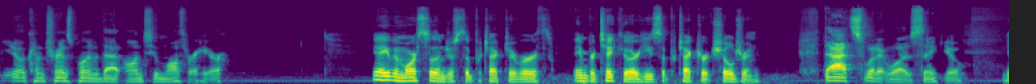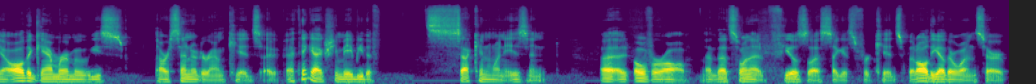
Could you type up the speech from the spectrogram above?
you know kind of transplanted that onto mothra here Yeah, even more so than just the protector of Earth. In particular, he's the protector of children. that's what it was thank you Yeah, all the Gamera movies are centered around kids. I, I think actually maybe the second one isn't uh, overall. That's the one that feels less like it's for kids, but all the other ones are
